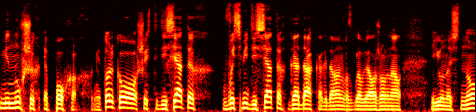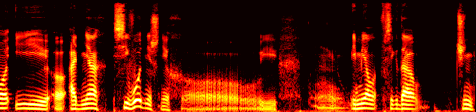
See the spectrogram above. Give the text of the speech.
минувших эпохах, не только о 60-х, 80-х годах, когда он возглавлял журнал «Юность», но и э, о днях сегодняшних э, и имел всегда очень,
